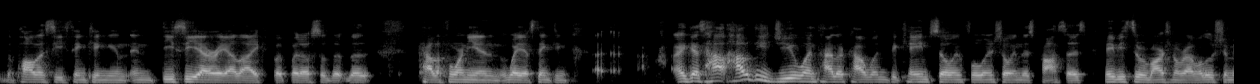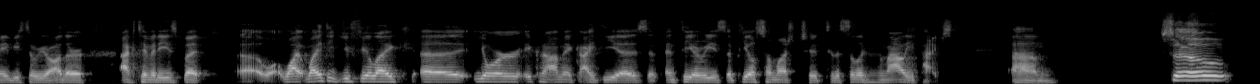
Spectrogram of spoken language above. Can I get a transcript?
the policy thinking in, in DC area, like, but, but also the, the Californian way of thinking. I guess how, how did you and Tyler Cowen became so influential in this process? Maybe through Marginal Revolution, maybe through your other activities, but uh, why, why did you feel like uh, your economic ideas and, and, theories appeal so much to, to the Silicon Valley types? Um, so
